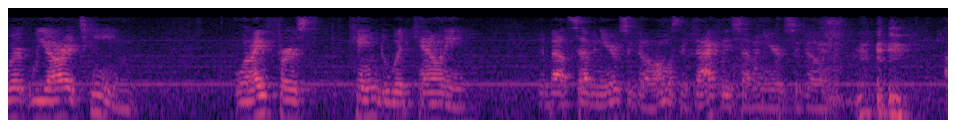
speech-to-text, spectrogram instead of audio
we're, we are a team. When I first came to Wood County about seven years ago, almost exactly seven years ago,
